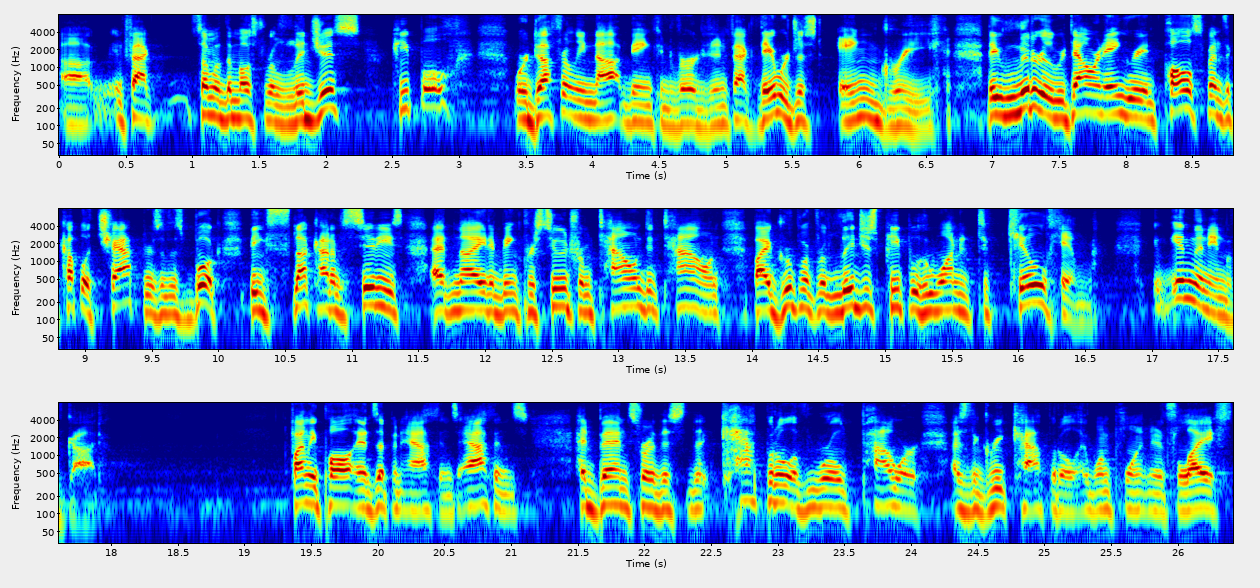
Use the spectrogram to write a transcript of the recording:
Uh, in fact, some of the most religious people were definitely not being converted. In fact, they were just angry. They literally were downright angry. And Paul spends a couple of chapters of this book being snuck out of cities at night and being pursued from town to town by a group of religious people who wanted to kill him in the name of God. Finally, Paul ends up in Athens. Athens had been sort of this the capital of world power as the Greek capital at one point in its life.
